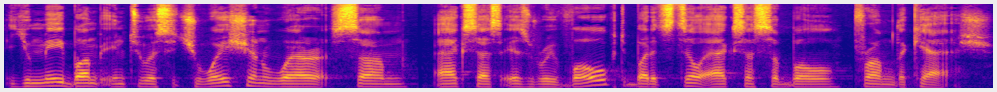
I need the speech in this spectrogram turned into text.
you may bump into a situation where some access is revoked, but it's still accessible from the cache.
